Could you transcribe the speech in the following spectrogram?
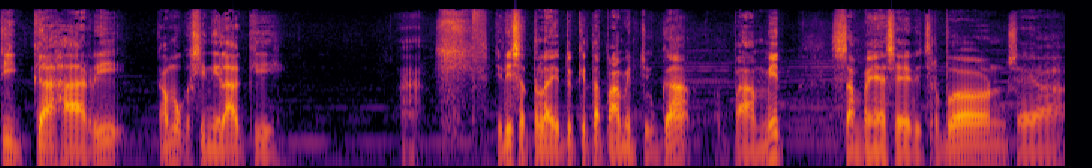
tiga hari kamu ke sini lagi. Nah, jadi setelah itu kita pamit juga. Pamit sampainya saya di Cirebon saya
